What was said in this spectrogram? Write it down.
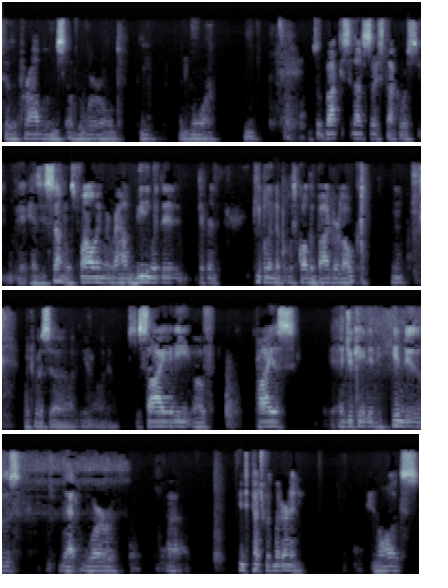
to the problems of the world hmm, and more. Hmm. So Bhakti Siddhanta was, as his son, was following around, meeting with the different people in the, what was called the Bhadra Lok, hmm, which was, uh, you know, a society of pious, educated Hindus that were uh, in touch with modernity and all its,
